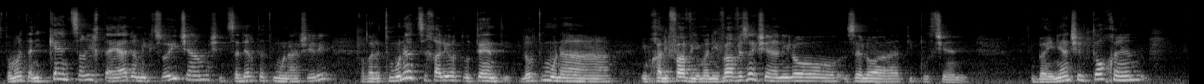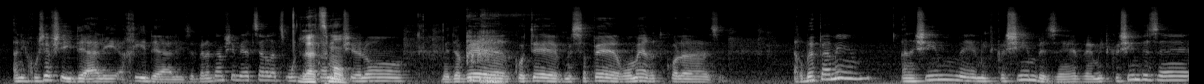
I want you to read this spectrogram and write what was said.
זאת אומרת, אני כן צריך את היד המקצועית שם, שתסדר את התמונה שלי, אבל התמונה צריכה להיות אותנטית, לא תמונה עם חליפה ועם עניבה וזה, שאני לא, זה לא הטיפוס שאני. בעניין של תוכן, אני חושב שאידיאלי, הכי אידיאלי, זה בן אדם שמייצר לעצמו לעצמו. שלא מדבר, כותב, מספר, אומר את כל הזה. הרבה פעמים אנשים אה, מתקשים בזה, והם מתקשים בזה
